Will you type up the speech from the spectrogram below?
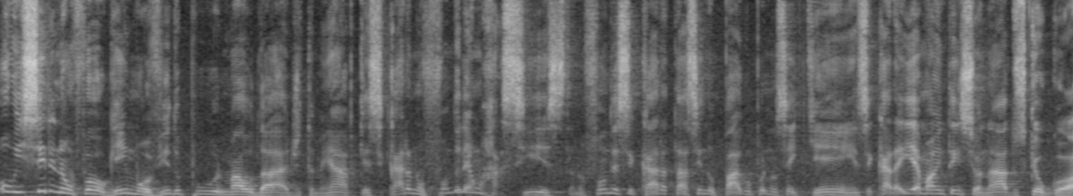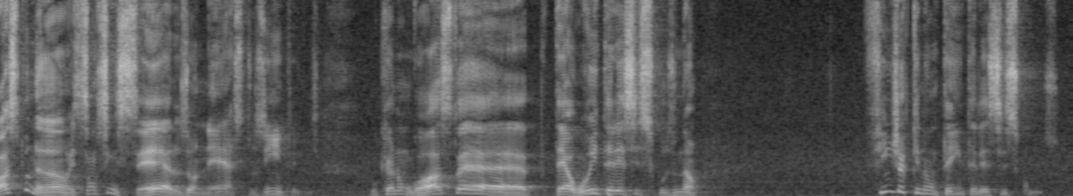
Ou e se ele não for alguém movido por maldade também? Ah, porque esse cara, no fundo, ele é um racista. No fundo, esse cara tá sendo pago por não sei quem. Esse cara aí é mal intencionado. Os que eu gosto, não. Eles são sinceros, honestos, íntegros. O que eu não gosto é ter algum interesse escuso. Não. Finja que não tem interesse escuso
